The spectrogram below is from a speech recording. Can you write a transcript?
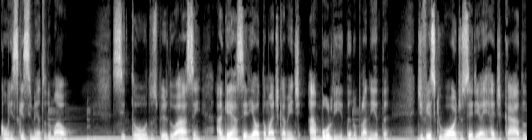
com esquecimento do mal. Se todos perdoassem, a guerra seria automaticamente abolida no planeta, de vez que o ódio seria erradicado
